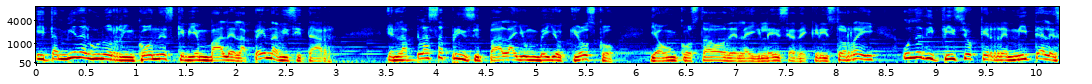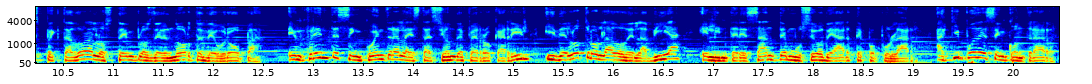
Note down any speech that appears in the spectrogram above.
y también algunos rincones que bien vale la pena visitar. En la plaza principal hay un bello kiosco y a un costado de la iglesia de Cristo Rey, un edificio que remite al espectador a los templos del norte de Europa. Enfrente se encuentra la estación de ferrocarril y del otro lado de la vía el interesante Museo de Arte Popular. Aquí puedes encontrar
